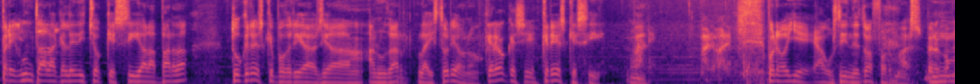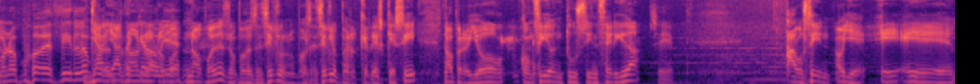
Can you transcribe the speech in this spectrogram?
pregunta a la que le he dicho que sí a la Parda, ¿tú crees que podrías ya anudar la historia o no? Creo que sí. ¿Crees que sí? Vale. Vale, vale. Bueno, oye, Agustín, de todas formas. Pero como no puedo decirlo, Ya, pues ya, entonces no, quedo no, no, bien. no puedes, no puedes decirlo, no puedes decirlo, pero crees que sí. No, pero yo confío en tu sinceridad. Sí. Agustín, oye, eh, eh,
